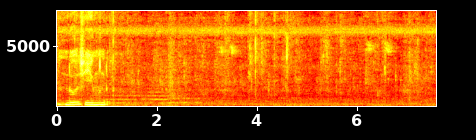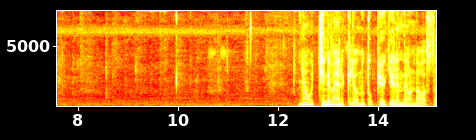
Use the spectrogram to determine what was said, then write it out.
എന്തോ ചെയ്യുന്നുണ്ട് ഞാൻ ഉച്ചിന്റെ മേലക്കില്ല? ഒന്ന് തുപ്പി നോക്കിയാൽ എന്താ ഉണ്ട അവസ്ഥ?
